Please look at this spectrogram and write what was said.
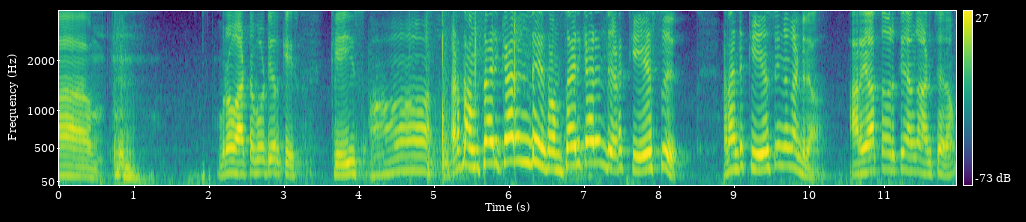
ആ bro what about your case case ആ എടാ സംസാരിക്കാറുണ്ട് സംസാരിക്കാറുണ്ട്. എടാ കേസ്. എടാ എന്റെ കേസ് ഞാൻ കണ്ടിരാ അറിയാത്തവർക്ക് ഞാൻ കാണിച്ചു തരാം.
